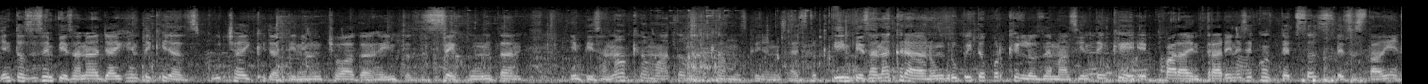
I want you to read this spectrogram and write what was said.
Y entonces empiezan a, ya hay gente que ya escucha y que ya tiene mucho bagaje, y entonces se juntan y empiezan, no, que vamos a tomar, que vamos, que yo no sé esto. Y empiezan a crear un grupito porque los demás sienten que eh, para entrar en ese contexto eso está bien.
